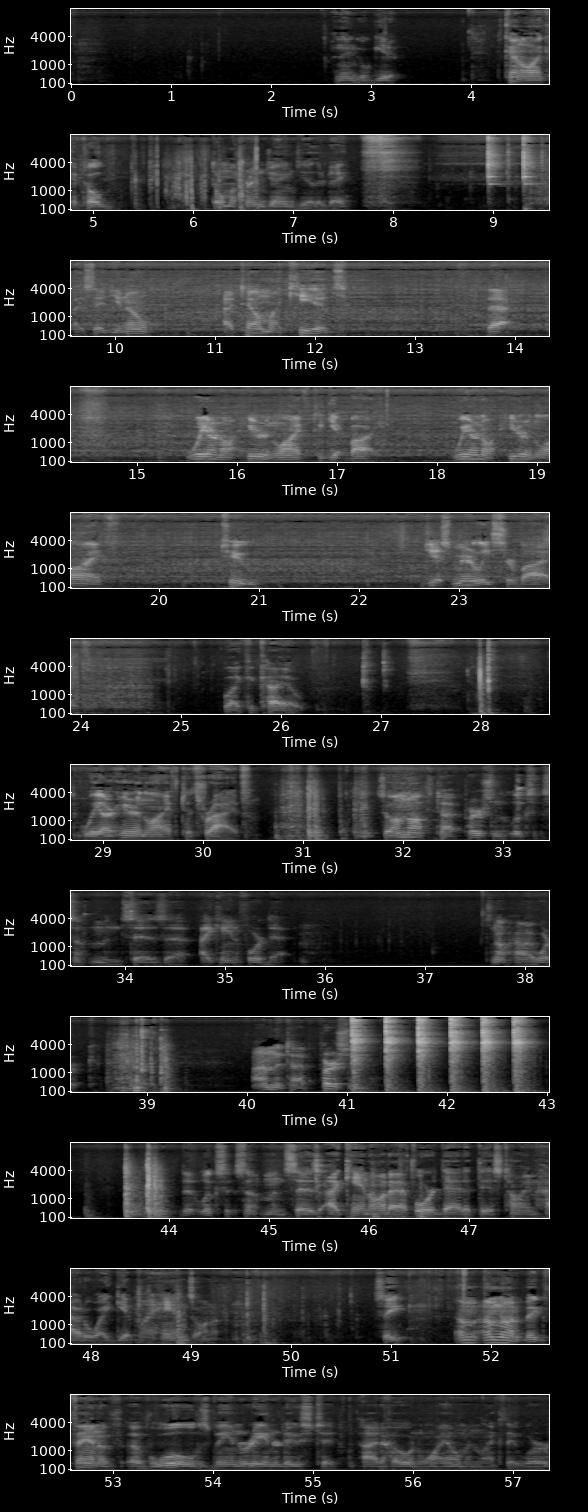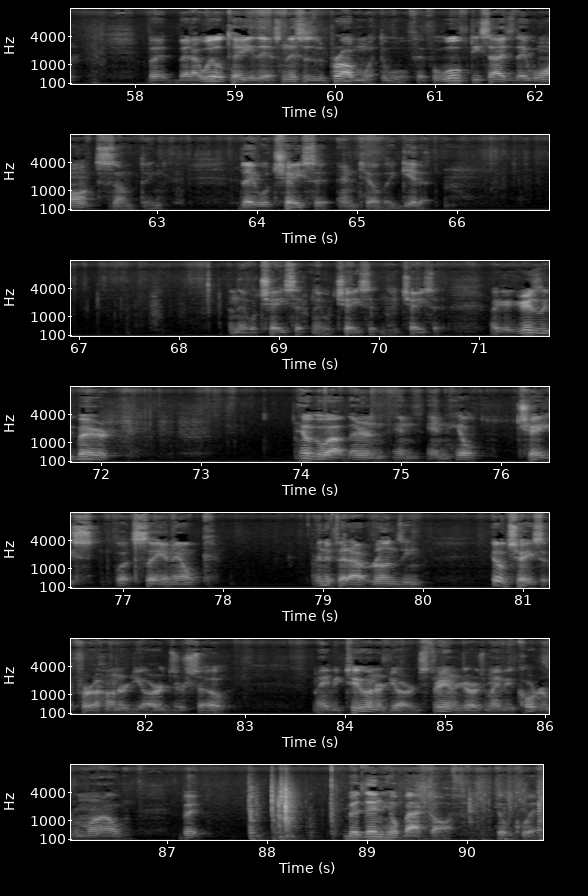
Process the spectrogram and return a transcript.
and then go get it it's kind of like I told told my friend James the other day I said you know I tell my kids that we are not here in life to get by. We are not here in life to just merely survive like a coyote. We are here in life to thrive. So I'm not the type of person that looks at something and says, uh, I can't afford that. It's not how I work. I'm the type of person that looks at something and says, I cannot afford that at this time. How do I get my hands on it? See, I'm, I'm not a big fan of, of wolves being reintroduced to Idaho and Wyoming like they were. But but I will tell you this, and this is the problem with the wolf. If a wolf decides they want something, they will chase it until they get it. And they will chase it and they will chase it and they chase it. Like a grizzly bear, he'll go out there and, and, and he'll chase, let's say, an elk. And if it outruns him, he'll chase it for a hundred yards or so, maybe two hundred yards, three hundred yards, maybe a quarter of a mile, but but then he'll back off. He'll quit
